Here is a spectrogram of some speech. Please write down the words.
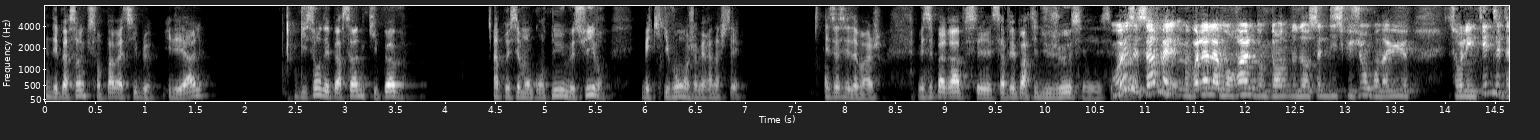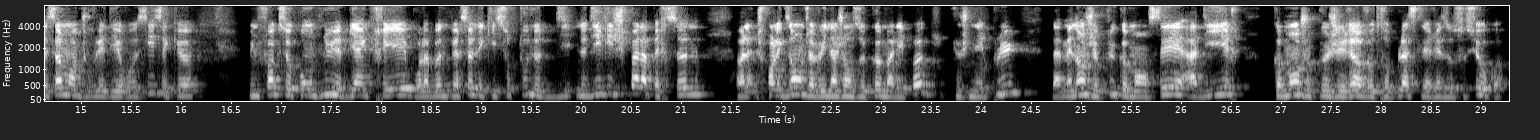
des personnes qui ne sont pas ma cible idéale qui sont des personnes qui peuvent apprécier mon contenu, me suivre, mais qui vont jamais rien acheter. Et ça, c'est dommage. Mais c'est pas grave, ça fait partie du jeu. oui, c'est ça, mais, voilà la morale. Donc, dans, dans cette discussion qu'on a eue sur LinkedIn, c'était ça, moi, que je voulais dire aussi, c'est que une fois que ce contenu est bien créé pour la bonne personne et qui surtout ne, ne dirige pas la personne. Voilà, je prends l'exemple, j'avais une agence de com à l'époque que je n'ai plus. Bah, maintenant, je vais plus commencer à dire comment je peux gérer à votre place les réseaux sociaux. Quoi.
